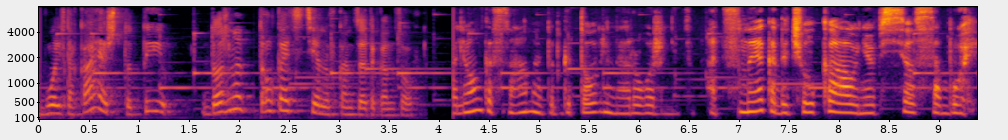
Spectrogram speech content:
Боль такая, что ты должна толкать стену в конце-то концов. Аленка самая подготовленная роженица. От снека до чулка у нее все с собой.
